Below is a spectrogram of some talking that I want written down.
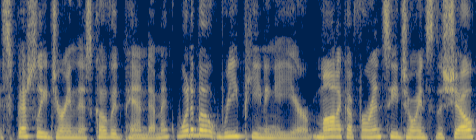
especially during this COVID pandemic. What about repeating a year? Monica Ferenczi joins the show,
